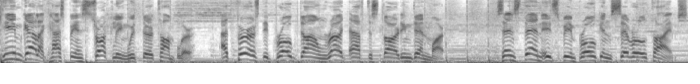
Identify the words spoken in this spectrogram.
Team Galag has been struggling with their tumbler. At first it broke down right after start in Denmark. Since then it's been broken several times.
